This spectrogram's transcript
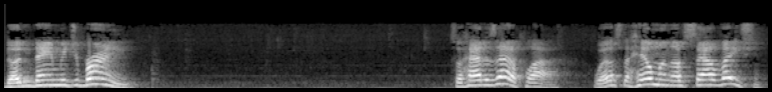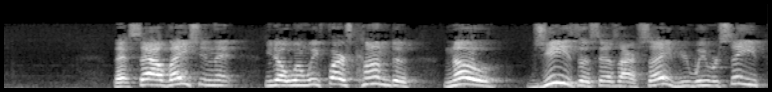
doesn't damage your brain. So how does that apply? Well, it's the helmet of salvation. That salvation that, you know, when we first come to know Jesus as our Savior, we receive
